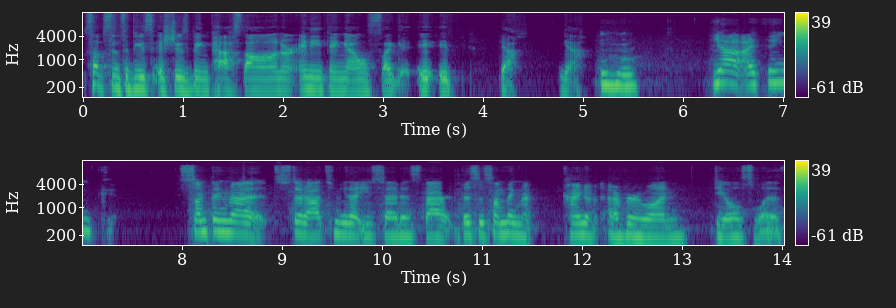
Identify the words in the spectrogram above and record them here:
substance abuse issues being passed on or anything else. Like it, it yeah, yeah. Mm-hmm. Yeah. I think something that stood out to me that you said is that this is something that kind of everyone deals with.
